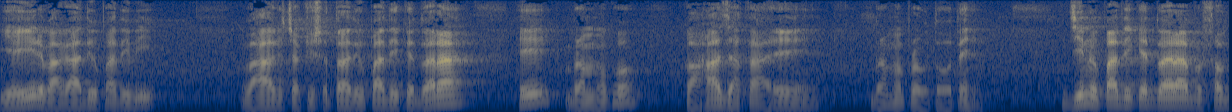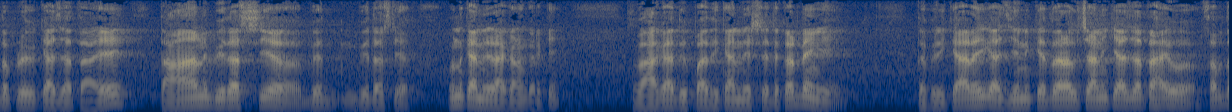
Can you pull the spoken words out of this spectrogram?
यही वागादि उपाधि भी। वाग चक्षुषत्र आदि उपाधि के द्वारा ही ब्रह्म को कहा जाता है। ब्रह्म प्रवृत्त होते हैं। जिन उपाधि के द्वारा शब्द प्रयोग किया जाता है, तान विदस्य विदस्य, उनका निराकरण करके वागादि उपाधि का निषेध कर देंगे। तो फिर क्या रहेगा? जिनके द्वारा उच्चारण किया जाता है वो शब्द,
